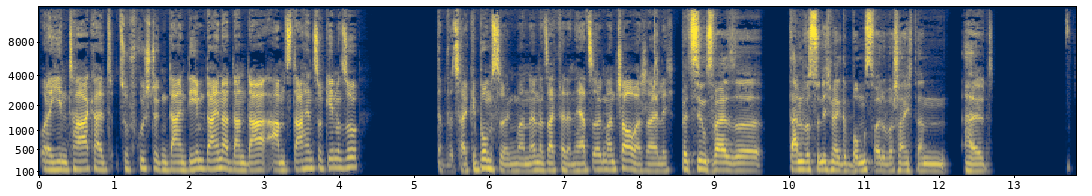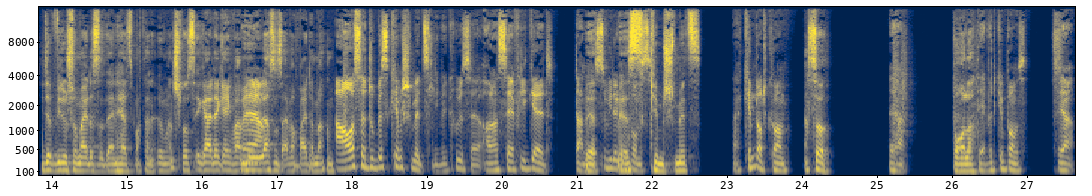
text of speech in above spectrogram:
oder jeden Tag halt zu frühstücken, da in dem Diner, dann da abends dahin zu gehen und so, dann wird's halt gebumst irgendwann, ne? Dann sagt halt dein Herz irgendwann Ciao wahrscheinlich. Beziehungsweise dann wirst du nicht mehr gebumst, weil du wahrscheinlich dann halt, wie, du schon meintest, dein Herz macht dann irgendwann Schluss. Egal, der Gag war Müll, Ja. lass uns einfach weitermachen. Außer du bist Kim Schmitz, liebe Grüße. Aber hast sehr viel Geld. Dann wirst du wieder wer ist gebumst. Kim Schmitz. Kim.com. Ach so, Ja, Baller. der wird gebumst. Ja.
